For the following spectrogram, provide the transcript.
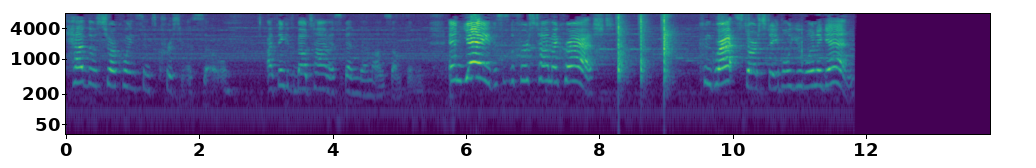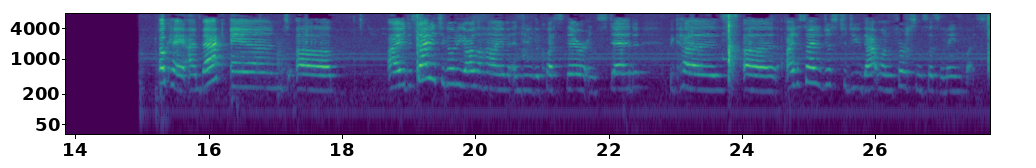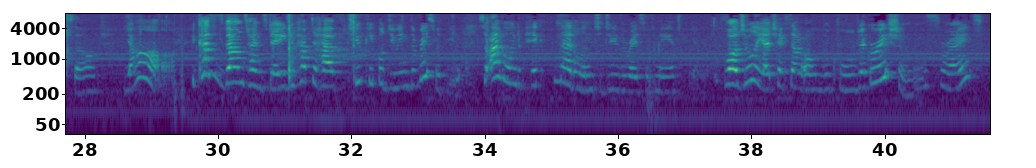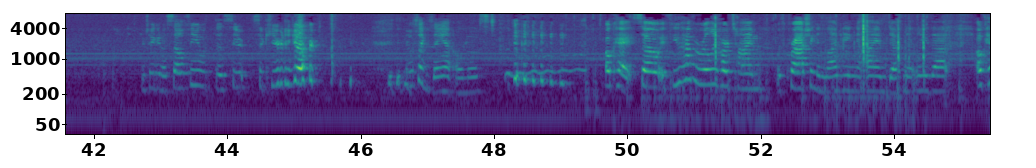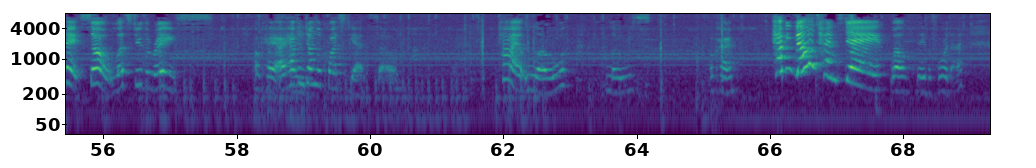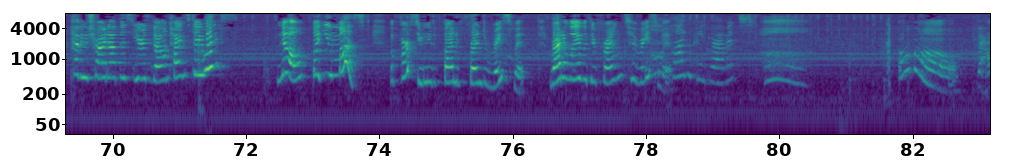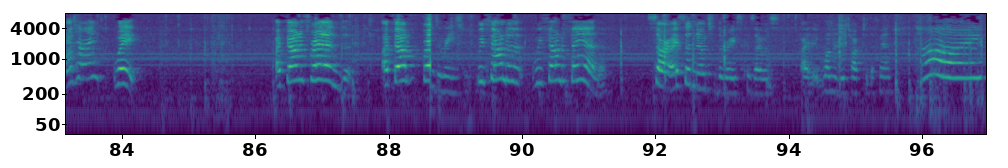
had those star coins since Christmas, so I think it's about time I spend them on something. And yay! This is the first time I crashed. Congrats, Star Stable, you win again. Okay, I'm back, and uh, I decided to go to Jarlaheim and do the quest there instead because uh, I decided just to do that one first since that's the main quest. So, yeah. Because it's Valentine's Day, you have to have two people doing the race with you. So I'm going to pick Madeline to do the race with me. While Julia checks out all the cool decorations, right? You're taking a selfie with the se- security guard. it looks like Zant almost. okay, so if you have a really hard time with crashing and lagging, I am definitely that. Okay, so let's do the race. Okay, I haven't done the quest yet, so. Hi, Low. Lows. Okay. Happy Valentine's Day! Well, day before that. Have you tried out this year's Valentine's Day race? No, but you must. But first, you need to find a friend to race with. Ride away with your friend to race oh, with. Hi, the pink rabbits. oh, Valentine's? wait. I found a friend. I found a. The race. We found a we found a fan. Sorry, I said no to the race because I was I wanted to talk to the fan. Hi.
